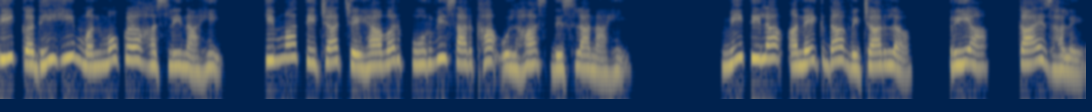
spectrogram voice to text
ती कधीही मनमोकळं हसली नाही किंवा तिच्या चेहऱ्यावर पूर्वीसारखा उल्हास दिसला नाही. मी तिला अनेकदा विचारलं प्रिया काय झाले?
